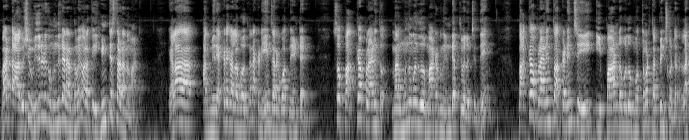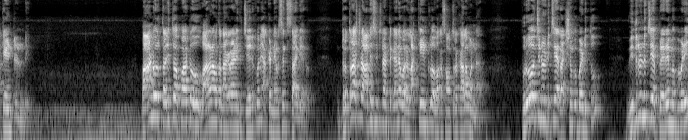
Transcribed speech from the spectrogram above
బట్ ఆ విషయం విదురుడికి ముందుగానే అర్థమై వాళ్ళకి హింట్ ఇస్తాడనమాట ఎలా అది మీరు ఎక్కడికి వెళ్ళబోతున్నారు అక్కడ ఏం జరగబోతుంది ఏంటని. సో పక్కా ప్లానింగ్తో మనం ముందు ముందు మాట్లాడుకున్న ఇన్డెప్త్ వెళ్ళొచ్చింది. పక్కా ప్లానింగ్తో అక్కడి నుంచి ఈ పాండవులు మొత్తం కూడా తప్పించుకుంటారు లక్కేంటి నుండి. పాండవులు తల్లితో పాటు వారణావతి నగరానికి చేరుకొని అక్కడ నివసించసాగారు ధృతరాష్ట్రుడు ఆదేశించినట్లుగానే వారు లక్క ఇంట్లో ఒక సంవత్సర కాలం ఉన్నారు. పురోచనుడిచే రక్షింపబడుతూ విదురునిచే ప్రేరేపింపబడి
